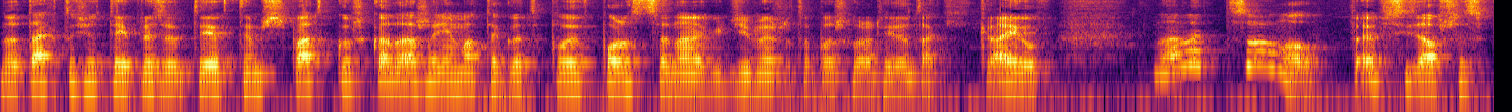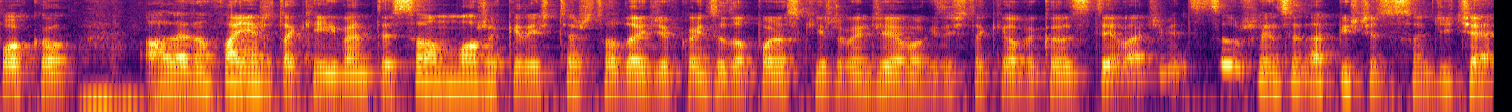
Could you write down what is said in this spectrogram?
no tak to się tutaj prezentuje w tym przypadku. Szkoda, że nie ma tego typu w Polsce, no ale widzimy, że to poszło raczej do takich krajów. No ale co no, Pepsi zawsze spoko, ale no fajnie, że takie eventy są, może kiedyś też to dojdzie w końcu do Polski, że będziemy mogli coś takiego wykorzystywać, więc cóż, więc napiszcie co sądzicie,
